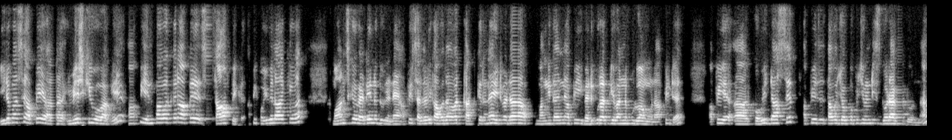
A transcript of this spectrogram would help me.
ඊට පස්සේ අපේ අර ඉමේජ් කිව්වා වගේ අපි එම්පවර් කර අපේ ස්ටාෆ් එක. අපි කොයි වෙලාවකවත් මානසික වැටෙන්න දුන්නේ නැහැ. අපි සැලරි කවදාවත් කට් කරේ නැහැ. ඊට වඩා මං හිතන්නේ අපි වැඩිපුරක් ගෙවන්න පුළුවන් වුණා අපිට. අපි කොවිඩ් ආස්සෙත් අපි තව ජොබ් ඔපචුනිටිස් ගොඩක් දුන්නා.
